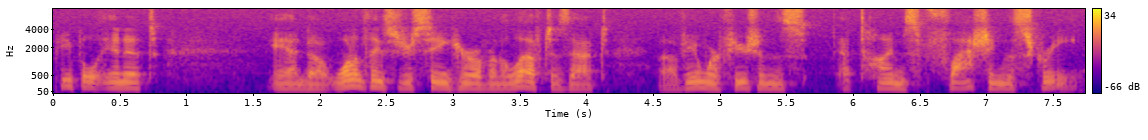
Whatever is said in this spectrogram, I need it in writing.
people in it. And uh, one of the things that you're seeing here over on the left is that uh, VMware Fusion's at times flashing the screen.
